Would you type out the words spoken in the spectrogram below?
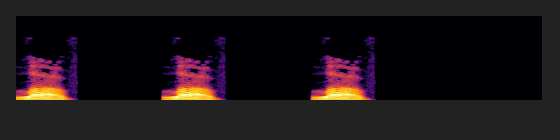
love love love.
